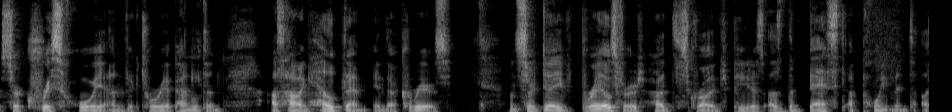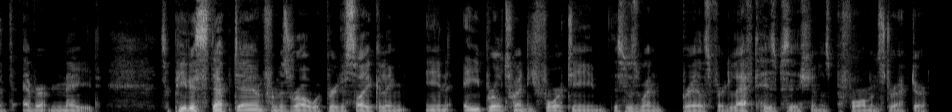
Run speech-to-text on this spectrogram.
Sir Chris Hoy and Victoria Pendleton as having helped them in their careers. And Sir Dave Brailsford had described Peters as the best appointment I've ever made. So Peters stepped down from his role with British Cycling in April 2014. This was when Brailsford left his position as performance director.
